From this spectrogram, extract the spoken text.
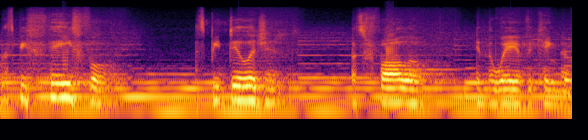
Let's be faithful. Be diligent. Let's follow in the way of the kingdom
